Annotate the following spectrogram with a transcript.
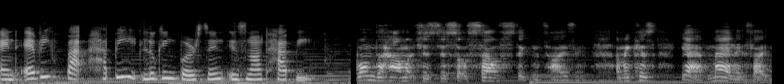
and every pa- happy looking person is not happy. I wonder how much is just sort of self-stigmatizing. I mean, because yeah, men, it's like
